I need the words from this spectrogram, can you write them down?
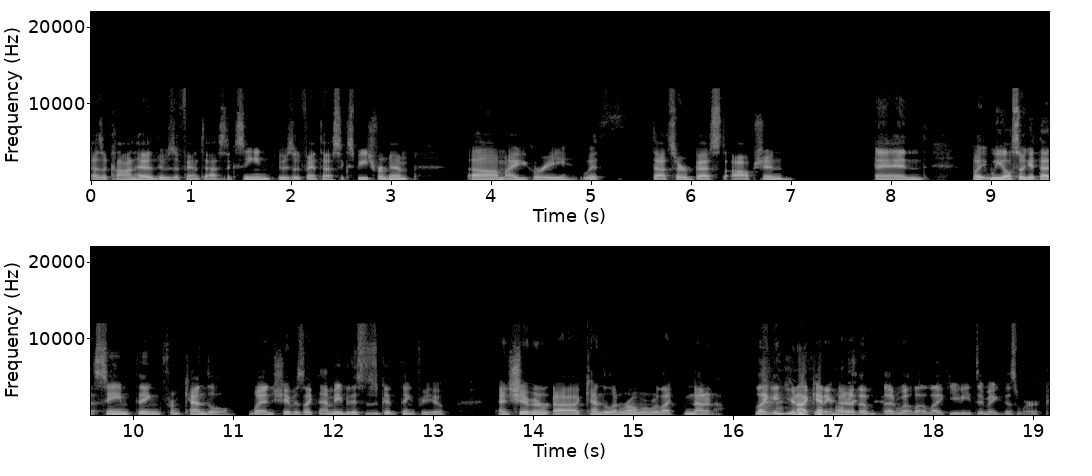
as a con head, it was a fantastic scene. It was a fantastic speech from him. Um, I agree with that's our best option. And but we also get that same thing from Kendall when Shiv is like, nah, maybe this is a good thing for you. And Shiv and uh, Kendall and Roman were like, no, no, no. Like you're not getting better than, than Willa. Like you need to make this work.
